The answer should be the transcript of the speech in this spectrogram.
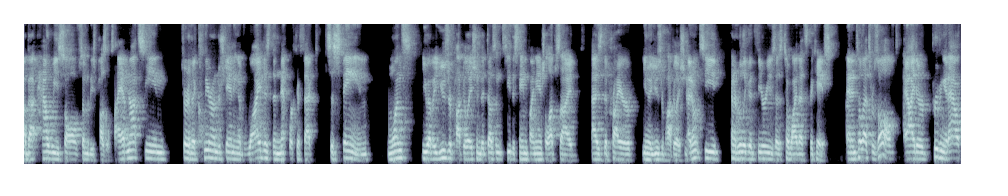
about how we solve some of these puzzles. I have not seen sort of a clear understanding of why does the network effect sustain once you have a user population that doesn't see the same financial upside as the prior you know user population. I don't see kind of really good theories as to why that's the case. And until that's resolved, either proving it out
